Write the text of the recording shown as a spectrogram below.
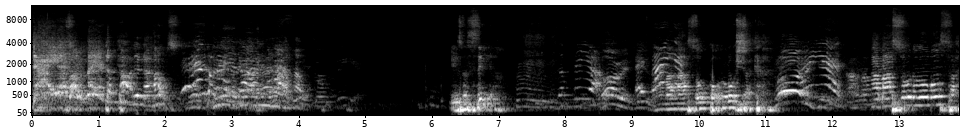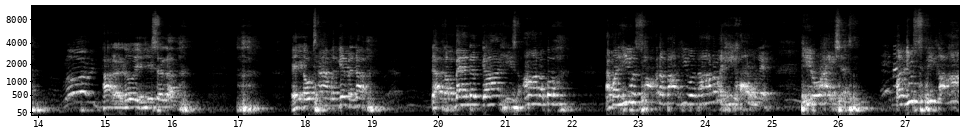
there is a man of God in the house. There's a man of God in the house. He's a seer. He's a seer. Glory. Amen. Glory. to Jesus. Amen. Glory. Hallelujah. He said, look, ain't no time of giving up. There's a man of God. He's honorable. And when he was talking about he was honorable, he holy. He righteous. When you speak of honor,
